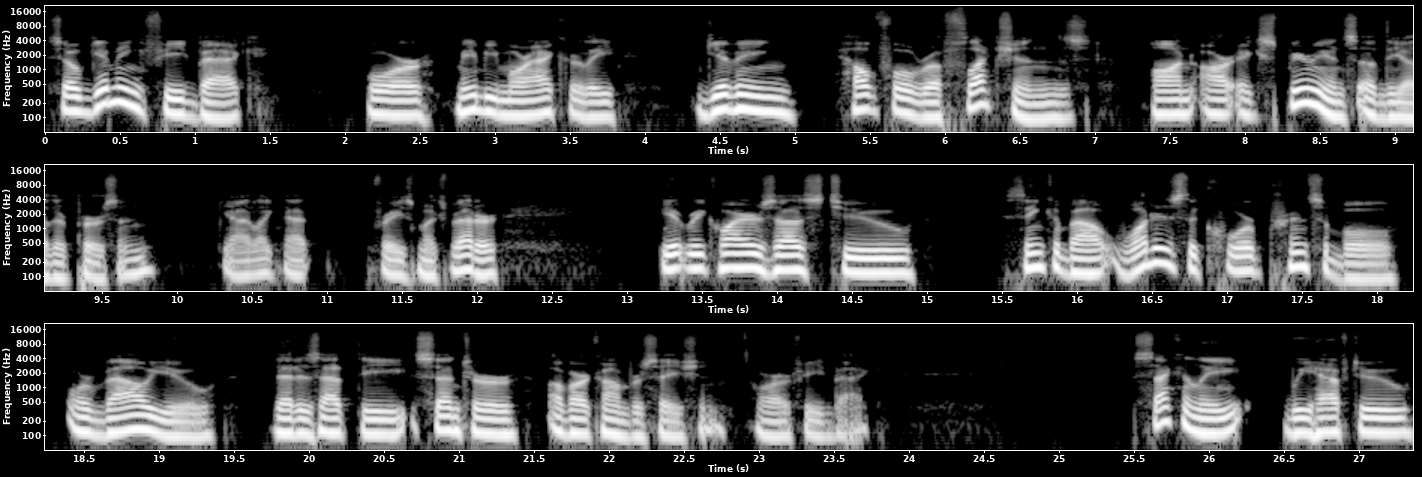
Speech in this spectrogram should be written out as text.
So, giving feedback, or maybe more accurately, giving helpful reflections on our experience of the other person, yeah, I like that phrase much better, it requires us to think about what is the core principle or value that is at the center of our conversation or our feedback. Secondly, we have to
